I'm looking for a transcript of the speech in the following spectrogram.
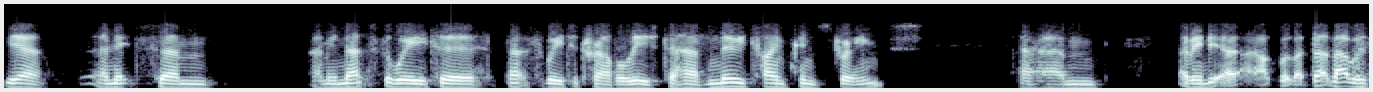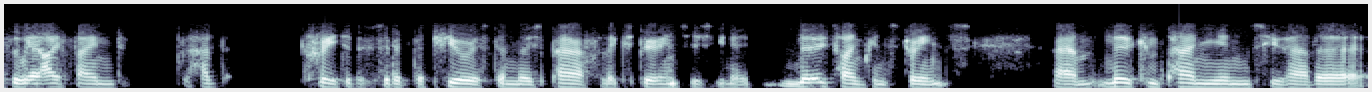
Yeah, and it's um, I mean that's the way to that's the way to travel is to have no time constraints. Um, I mean uh, that that was the way I found had created a sort of the purest and most powerful experiences. You know, no time constraints, um, no companions who have a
